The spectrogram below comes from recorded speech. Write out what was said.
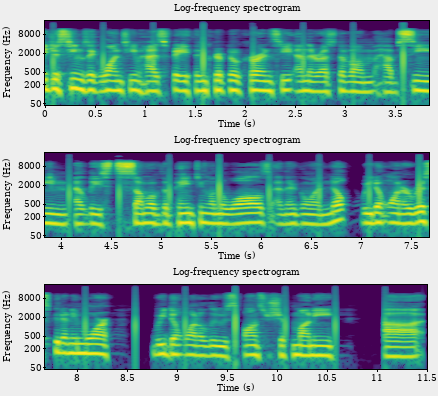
it just seems like one team has faith in cryptocurrency and the rest of them have seen at least some of the painting on the walls and they're going, nope, we don't want to risk it anymore. We don't want to lose sponsorship money uh,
